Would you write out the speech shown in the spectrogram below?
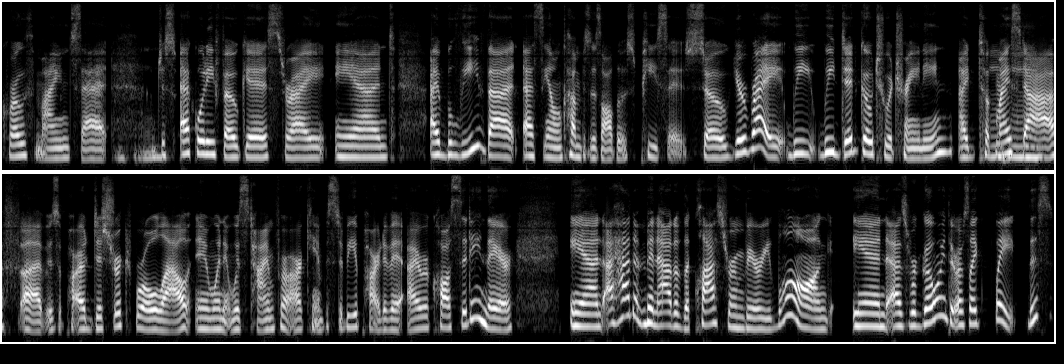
growth mindset, mm-hmm. just equity focused, right? And I believe that SEL encompasses all those pieces. So you're right. We we did go to a training. I took mm-hmm. my staff. Uh, it was a part of district rollout, and when it was time for our campus to be a part of it, I recall sitting there and I hadn't been out of the classroom very long. And as we're going through, I was like, wait, this,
